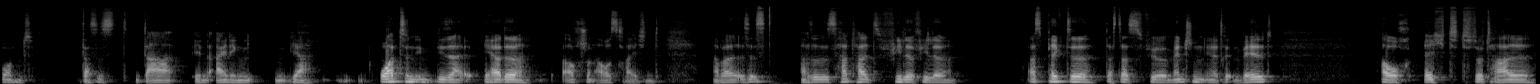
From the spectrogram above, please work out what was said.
Und das ist da in einigen ja, Orten in dieser Erde auch schon ausreichend. Aber es ist, also es hat halt viele, viele Aspekte, dass das für Menschen in der dritten Welt auch echt total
